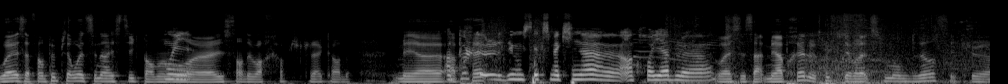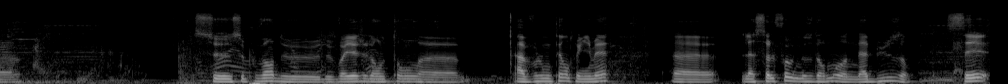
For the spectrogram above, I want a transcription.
Ouais, ça fait un peu pirouette scénaristique par moment, euh, l'histoire de Warcraft, je te l'accorde. Mais euh, un après... peu le, Deus Ex Machina euh, incroyable. Ouais, c'est ça. Mais après, le truc qui est relativement bien, c'est que ce, pouvoir de, voyager dans le temps à volonté, entre guillemets, la seule fois où Nosdormu en abuse, c'est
